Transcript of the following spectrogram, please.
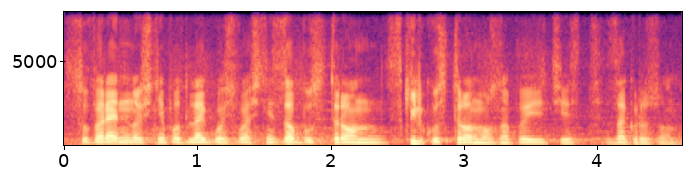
suwerenność, niepodległość właśnie z obu stron, z kilku stron można powiedzieć, jest zagrożona.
